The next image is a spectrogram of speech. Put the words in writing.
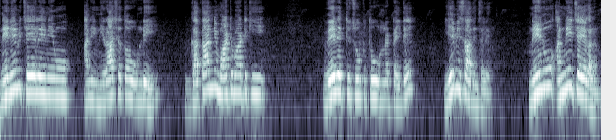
నేనేమి చేయలేనేమో అని నిరాశతో ఉండి గతాన్ని మాటిమాటికి వేలెత్తి చూపుతూ ఉన్నట్టయితే ఏమీ సాధించలేరు. నేను అన్నీ చేయగలను.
